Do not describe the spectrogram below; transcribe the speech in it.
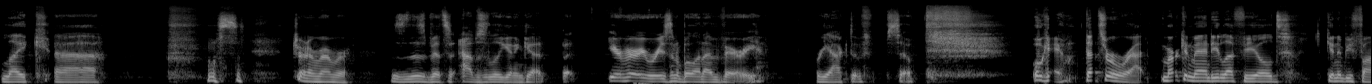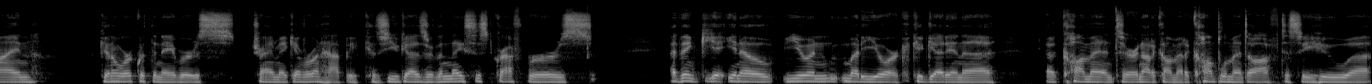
Like, uh, trying to remember. This, this bit's absolutely getting cut, but you're very reasonable and I'm very reactive. So, okay, that's where we're at. Mark and Mandy left field, gonna be fine. Gonna work with the neighbors, try and make everyone happy because you guys are the nicest craft brewers. I think you know you and Muddy York could get in a a comment or not a comment, a compliment off to see who uh,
